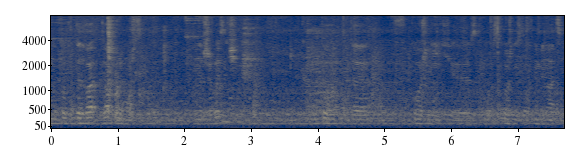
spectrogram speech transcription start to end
ну, тобто буде два, два переможці буде. Вони вже визначені. Крім того, буде в кожній е, з кожній з двох номінацій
